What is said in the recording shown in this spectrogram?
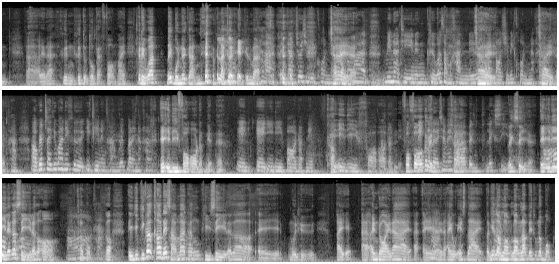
อ่าอะไรนะขึ้นขึ้นตัวตัวแพลตฟอร์มให้ ก็ถือว่าได้บุญด้วยกัน เวลาเกิดเหตุขึ้นมาค่ะเป็นการช่วยชีวิตคนนะคะใช่เพฮะราะว่าวินาทีหนึ่งถือว่าสำคัญในเรื่ใช่องการต่อชีวิตคนนะคะใช่ครับค่ะเอาเว็บไซต์ที่ว่านี่คืออีกทีหนึ่งค่ะเว็บอะไรนะคะ aed4all.net ฮะ A- aed4.net ครับ AED for all net for for ติดก็เป็นกันเลยใช่ไหมคะใช่ for เป็นเลขสี่เลขสี่ฮะ AED แล้วก็4แล้วก็ออ๋อครับผมค่ะก็จริงๆ ก็เข้าได้สามารถทั้ง PC แล้วก็ไอ้มือถือ i อ่า Android ได้ไอ้ไอ้ค่ะอะไรนะ iOS ได้ ตอนนี้เราลองรองรับได้ทุกระบบ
